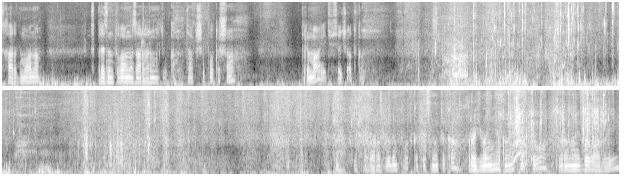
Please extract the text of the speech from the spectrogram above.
з хардмоно. Спрезентував Назар Гарматюк. Так що поки що тримають все чітко. Так, і що зараз будемо фоткатись? Ну така в районі, знаю, кіло. Зараз навіть заважу її.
